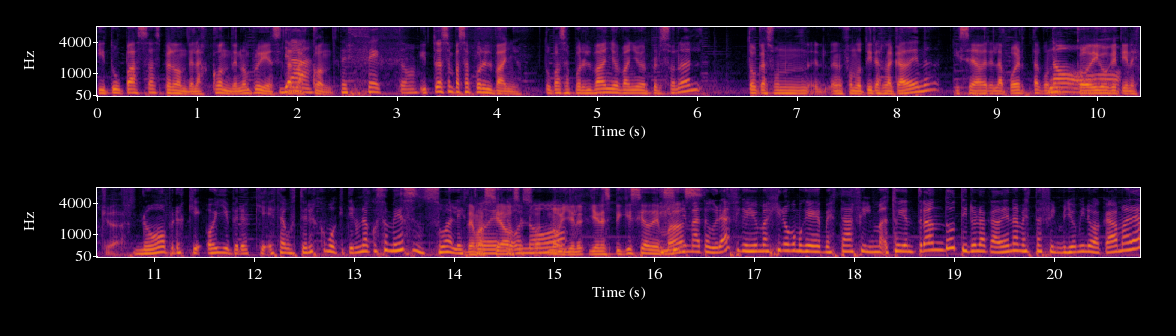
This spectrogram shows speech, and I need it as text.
Y tú pasas, perdón, de Las Condes, no en Providencia, está en Las Condes. perfecto. Y te hacen pasar por el baño. Tú pasas por el baño, el baño del personal, tocas un. En el fondo tiras la cadena y se abre la puerta con No. un código que tienes que dar. No, pero es que, oye, pero es que esta cuestión es como que tiene una cosa media sensual. Esto Demasiado de, ¿o sensual. No, No, y el, y el Y además. cinematográfico, yo imagino como que me está filmando, estoy entrando, tiro la cadena, me está film yo miro a cámara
